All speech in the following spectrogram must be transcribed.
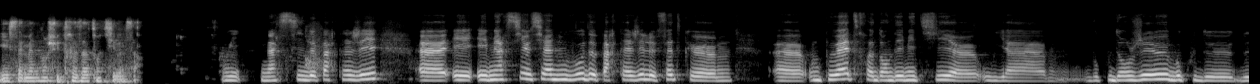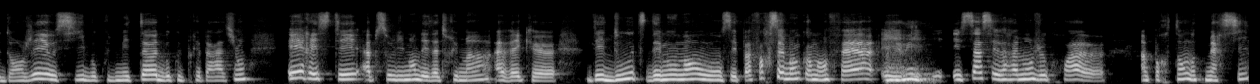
Et ça, maintenant, je suis très attentive à ça. Oui, merci de partager. Euh, et, merci aussi à nouveau de partager le fait que euh, on peut être dans des métiers euh, où il y a beaucoup d'enjeux, beaucoup de, de, dangers aussi, beaucoup de méthodes, beaucoup de préparation, et rester absolument des êtres humains avec euh, des doutes, des moments où on ne sait pas forcément comment faire. Et, et, ça, c'est vraiment, je crois, euh, important. Donc, merci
